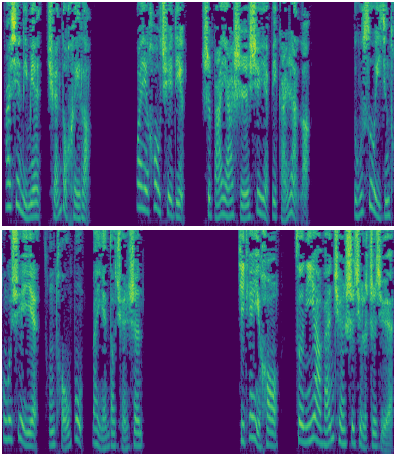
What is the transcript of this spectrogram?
发现里面全都黑了。化验后确定是拔牙时血液被感染了，毒素已经通过血液从头部蔓延到全身。几天以后，索尼娅完全失去了知觉，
